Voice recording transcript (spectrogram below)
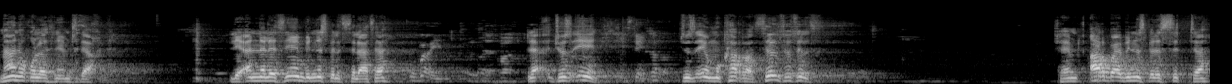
ما نقول الاثنين متداخلة لأن الاثنين بالنسبة للثلاثة لا جزئين. جزئين مكرر ثلث وثلث. فهمت؟ أربعة بالنسبة للستة.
